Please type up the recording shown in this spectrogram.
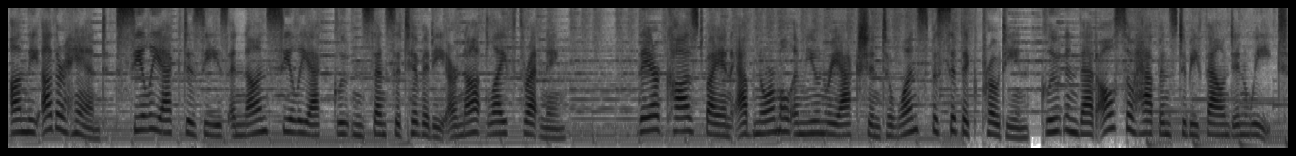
On the other hand, celiac disease and non-celiac gluten sensitivity are not life-threatening, they are caused by an abnormal immune reaction to one specific protein, gluten that also happens to be found in wheat.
